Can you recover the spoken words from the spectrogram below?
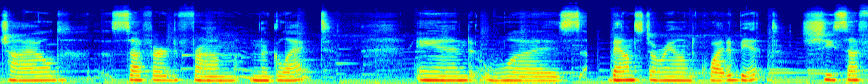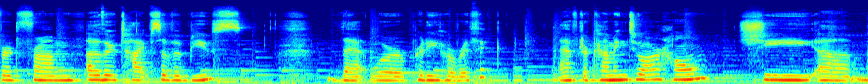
child suffered from neglect and was bounced around quite a bit. She suffered from other types of abuse that were pretty horrific. After coming to our home, she um,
